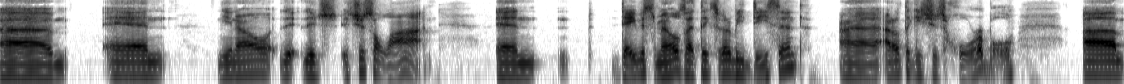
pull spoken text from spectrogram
um, and you know it's it's just a lot. And Davis Mills, I think, is going to be decent. Uh, I don't think he's just horrible. Um,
